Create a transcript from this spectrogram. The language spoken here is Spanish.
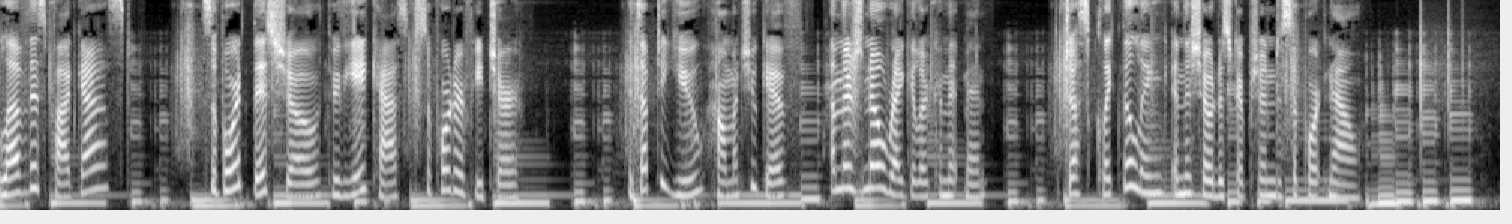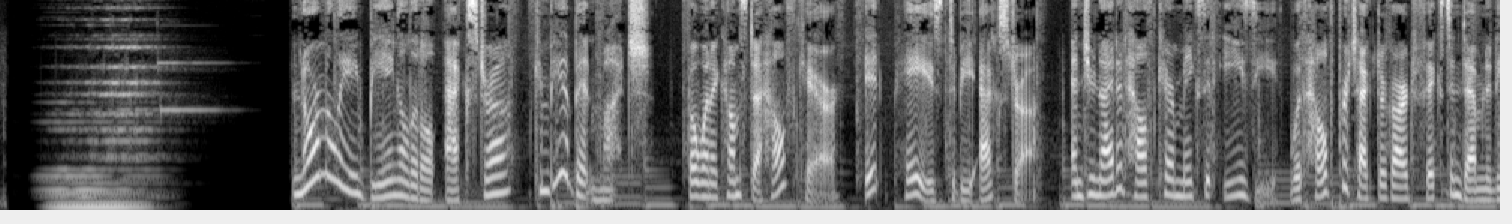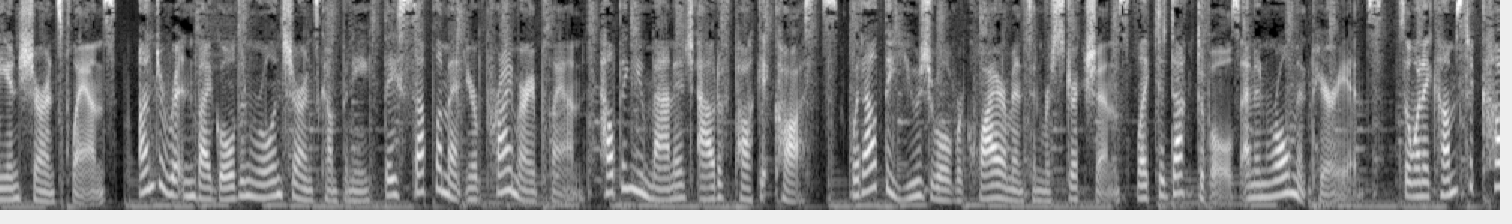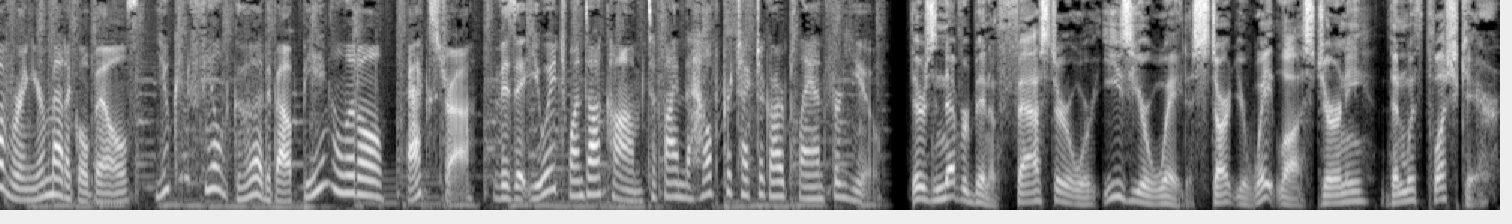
Love this podcast? Support this show through the ACAST supporter feature. It's up to you how much you give, and there's no regular commitment. Just click the link in the show description to support now. Normally, being a little extra can be a bit much, but when it comes to healthcare, it pays to be extra. And United Healthcare makes it easy with Health Protector Guard fixed indemnity insurance plans. Underwritten by Golden Rule Insurance Company, they supplement your primary plan, helping you manage out of pocket costs without the usual requirements and restrictions like deductibles and enrollment periods. So when it comes to covering your medical bills, you can feel good about being a little extra. Visit uh1.com to find the Health Protector Guard plan for you. There's never been a faster or easier way to start your weight loss journey than with PlushCare.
